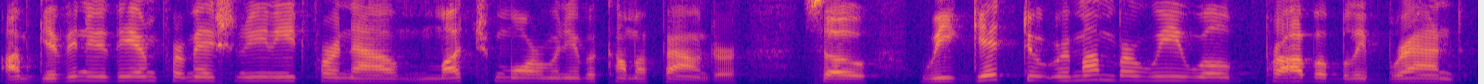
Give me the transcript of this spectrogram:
I'm giving you the information you need for now, much more when you become a founder. So we get to remember we will probably brand uh, uh,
